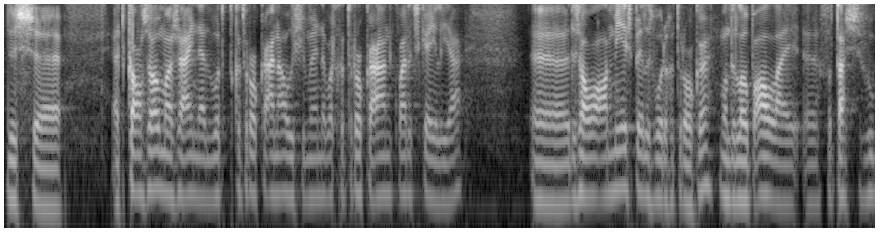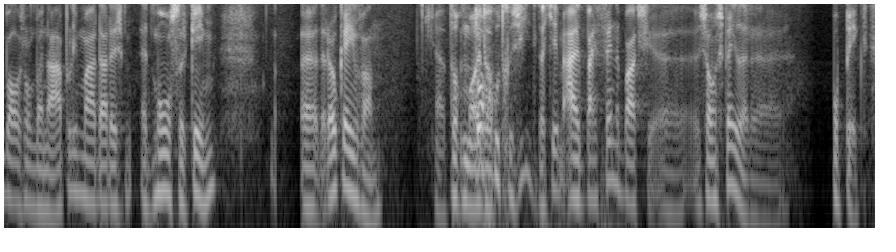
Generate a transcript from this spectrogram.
Dus het kan zomaar zijn, er wordt getrokken aan Osimhen, er wordt getrokken aan Kvaratskhelia. Eh er zal al aan meer spelers worden getrokken, want er lopen allerlei eh, fantastische voetballers rond bij Napoli. Maar daar is het monster Kim eh, er ook één van. Ja, toch mooi. Toch dat- goed gezien dat je hem uit bij Fenerbahce zo'n speler oppikt.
